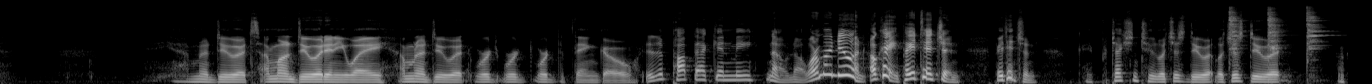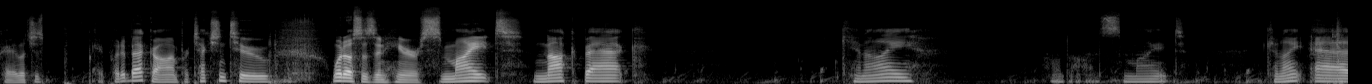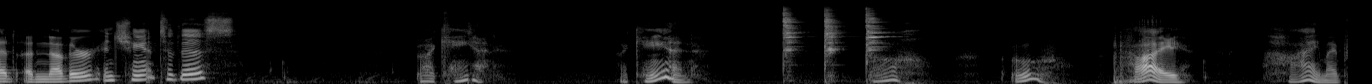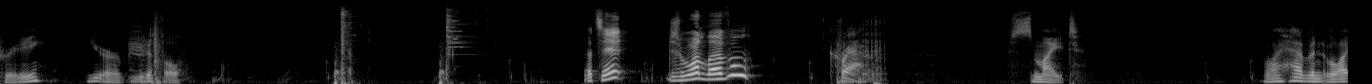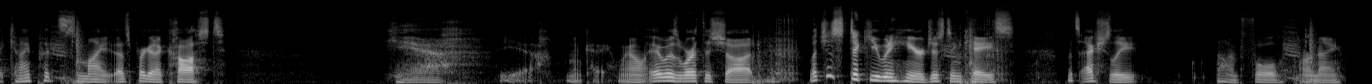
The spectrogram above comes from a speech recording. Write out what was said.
Yeah, I'm gonna do it. I'm gonna do it anyway. I'm gonna do it. Where, where, where'd the thing go? Did it pop back in me? No, no. What am I doing? Okay, pay attention. Pay attention. Okay, protection 2. Let's just do it. Let's just do it. Okay, let's just... Okay, put it back on. Protection 2. What else is in here? Smite. Knockback. Can I... Hold on. Smite. Can I add another enchant to this? Oh, I can. I can. Oh. Oh. Hi. Hi, my pretty. You are beautiful. That's it? Just one level? Crap. Smite. Well, I haven't... Well, I, can I put smite? That's probably going to cost... Yeah. Yeah. Okay. Well, it was worth a shot. Let's just stick you in here just in case. Let's actually... Oh, I'm full, aren't I?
